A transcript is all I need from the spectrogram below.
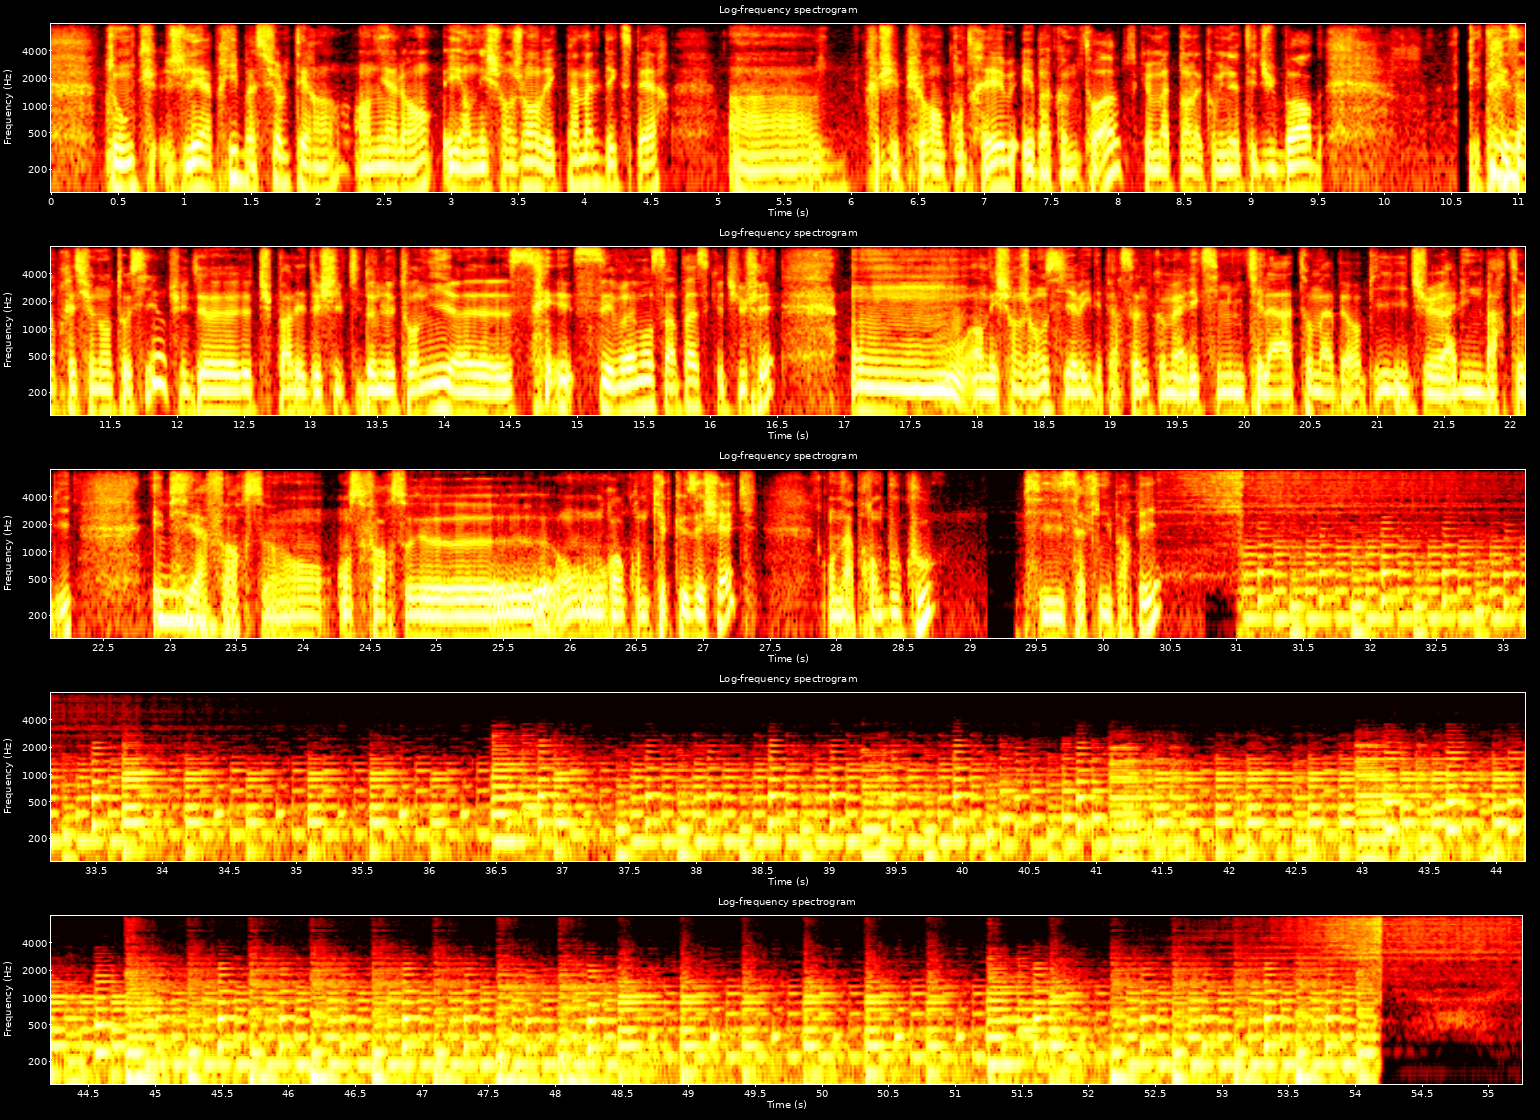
donc je l'ai appris bah, sur le terrain, en y allant et en échangeant avec pas mal d'experts euh, que j'ai pu rencontrer, et bah comme toi, parce que maintenant la communauté du board est très mhm. impressionnante aussi. Hein. Tu, tu parlais de chiffres qui donnent le tournis, euh, c'est vraiment sympa ce que tu fais. On, en échangeant aussi avec des personnes comme Alexis Minkela, Thomas Burbidge, Aline Bartoli. Et puis mhm. à force, on, se force, euh, on rencontre quelques échecs, on apprend beaucoup, puis ça finit par payer.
